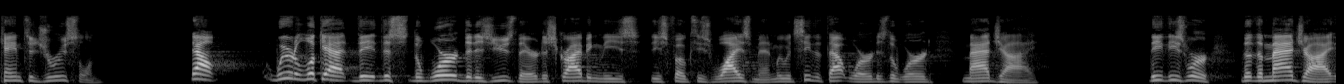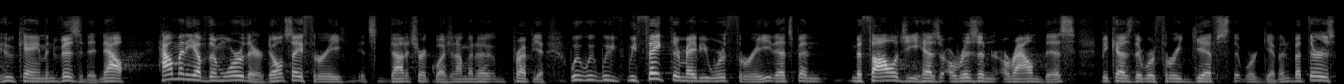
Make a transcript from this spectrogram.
came to Jerusalem. Now, we were to look at the, this, the word that is used there describing these, these folks, these wise men, we would see that that word is the word magi. The, these were the, the magi who came and visited. Now, how many of them were there? Don't say three. It's not a trick question. I'm going to prep you. We, we, we, we think there maybe were three. That's been mythology has arisen around this because there were three gifts that were given, but there's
